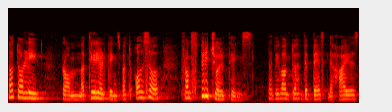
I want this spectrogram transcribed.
not only from material things, but also from spiritual things. That we want to have the best, the highest,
